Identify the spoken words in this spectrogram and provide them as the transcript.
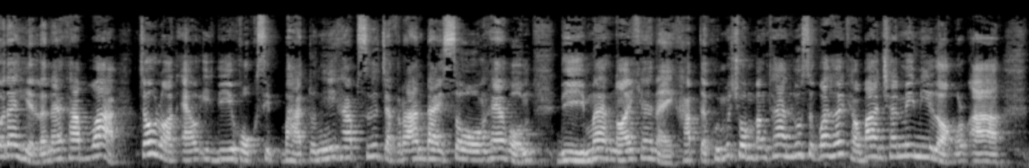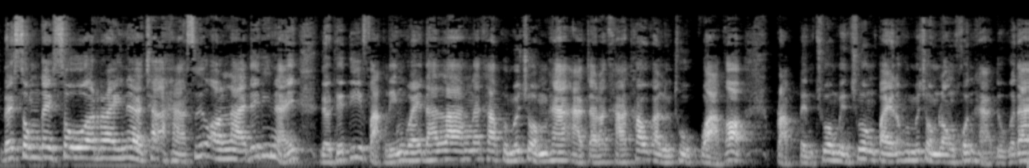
ก็ได้เห็นแล้วนะครับว่าเจ้าหลอด LED 60 บาทตัวนี้ครับซื้อจากร้านไดโซฮะผม ดีมากน้อยแค่ไหนครับ แต่คุณผู้ชมบางท่านรู้สึกว่าเฮ้ยแถวบ้านฉันไม่มีหรอกอ่าไดโซงไดโซอะไรเนี่ยจะหาซื้อออนไลน์ได้ที่ไหน เดี๋ยวเท็ดดี้ฝากลิงก์ไว้ด้านล่างนะครับคุณผู้ชมฮะอาจจะราคาเท่ากันหรือถูกกว่าก็ปรับเป็นช่วงเป็นช่วงไป แล้วคุณผู้ชมลองค้นหาดูก็ได้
